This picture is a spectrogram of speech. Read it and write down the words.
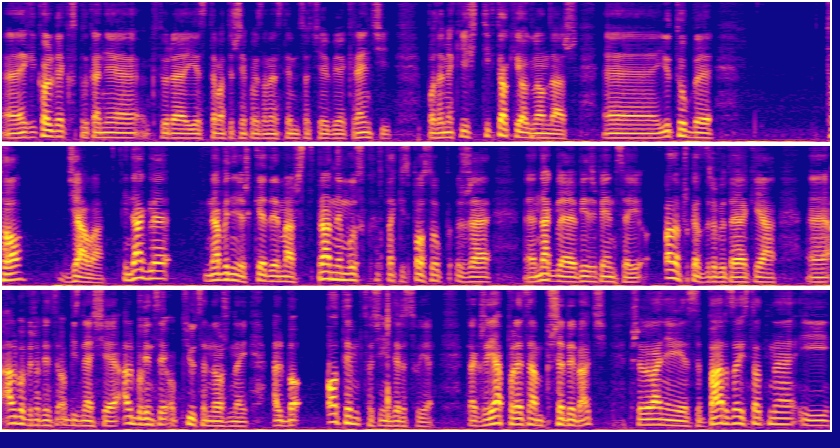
E, jakiekolwiek spotkanie, które jest tematycznie powiązane z tym, co Ciebie kręci. Potem jakieś TikToki oglądasz, e, YouTube'y. To działa. I nagle nawet nie wiesz kiedy, masz sprany mózg w taki sposób, że e, nagle wiesz więcej o na przykład zdrowiu, tak jak ja, e, albo wiesz więcej o biznesie, albo więcej o piłce nożnej, albo o tym, co Cię interesuje. Także ja polecam przebywać. Przebywanie jest bardzo istotne i,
